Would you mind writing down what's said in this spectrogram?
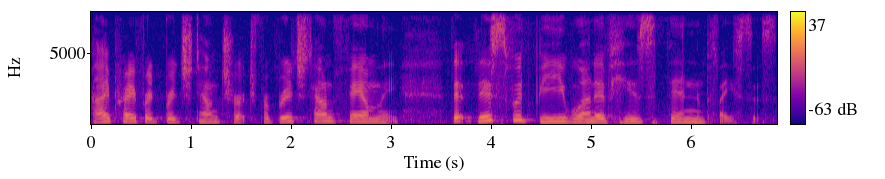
I pray for Bridgetown Church, for Bridgetown family, that this would be one of His thin places.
